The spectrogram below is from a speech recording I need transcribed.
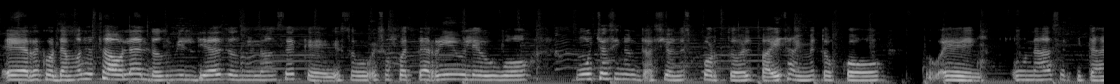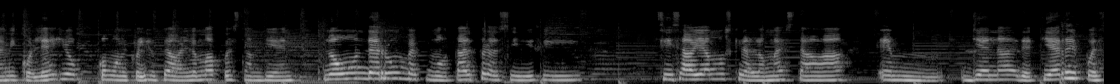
Eh, recordemos esa ola del 2010-2011 que eso, eso fue terrible, hubo muchas inundaciones por todo el país. A mí me tocó eh, una cerquita de mi colegio, como mi colegio quedaba en Loma, pues también no hubo un derrumbe como tal, pero sí, sí, sí sabíamos que la loma estaba em, llena de tierra y pues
